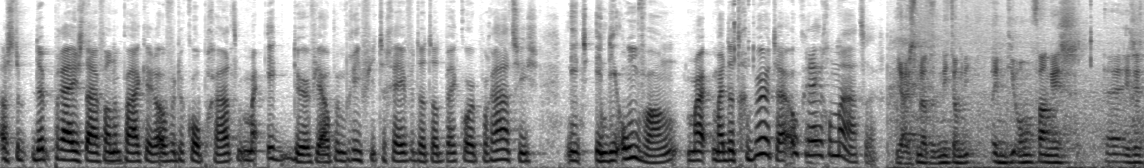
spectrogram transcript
als de, de, prijs daarvan een paar keer over de kop gaat. Maar ik durf jou op een briefje te geven dat dat bij corporaties niet in die omvang, maar, maar dat gebeurt daar ook regelmatig. Juist omdat het niet om die, in die omvang is, uh, is het,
